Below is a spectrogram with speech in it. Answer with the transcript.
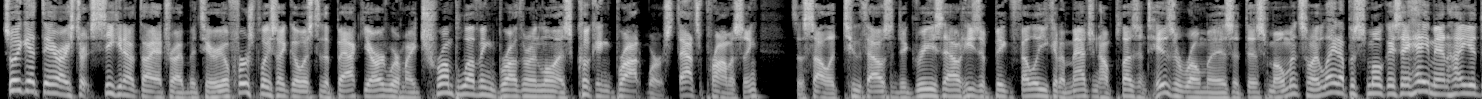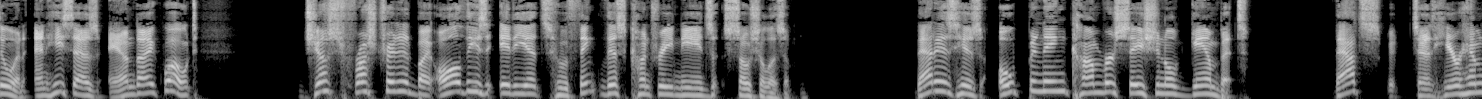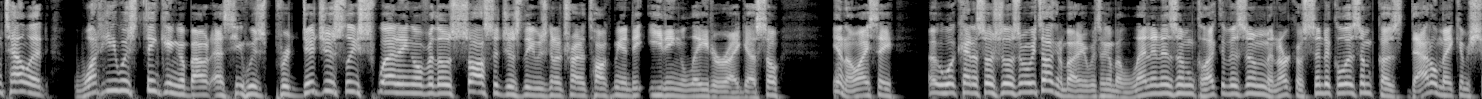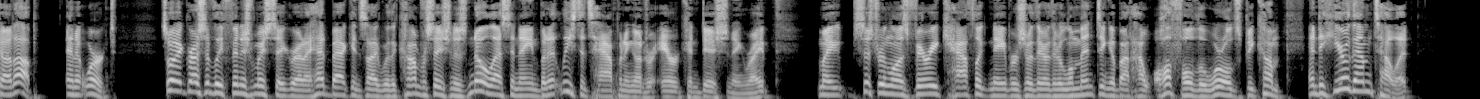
So I get there, I start seeking out diatribe material. First place I go is to the backyard where my Trump loving brother in law is cooking bratwurst. That's promising. It's a solid 2,000 degrees out. He's a big fellow. You can imagine how pleasant his aroma is at this moment. So I light up a smoke. I say, hey, man, how you doing? And he says, and I quote, just frustrated by all these idiots who think this country needs socialism. That is his opening conversational gambit. That's to hear him tell it what he was thinking about as he was prodigiously sweating over those sausages that he was going to try to talk me into eating later, I guess. So, you know, I say, uh, what kind of socialism are we talking about here? We're talking about Leninism, collectivism, anarcho syndicalism, because that'll make him shut up. And it worked. So I aggressively finish my cigarette. I head back inside where the conversation is no less inane, but at least it's happening under air conditioning, right? My sister in law's very Catholic neighbors are there. They're lamenting about how awful the world's become. And to hear them tell it,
